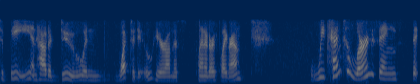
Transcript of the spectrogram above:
to be and how to do and what to do here on this planet Earth playground, we tend to learn things that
